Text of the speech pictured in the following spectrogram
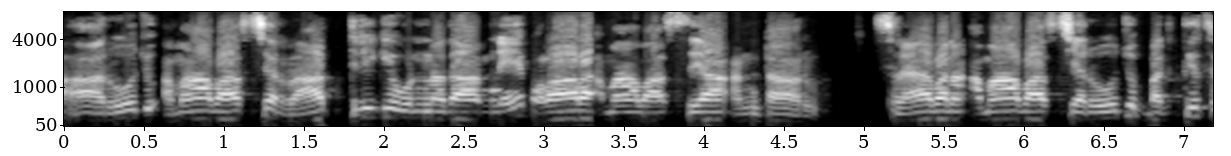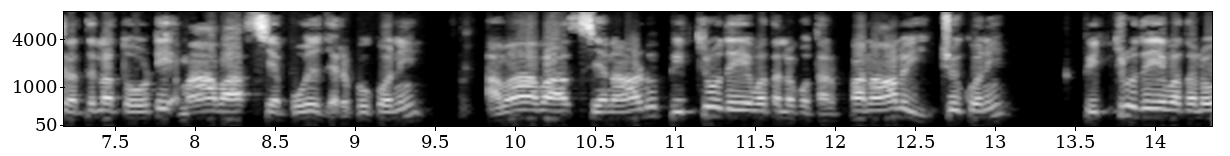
ఆ రోజు అమావాస్య రాత్రికి ఉన్నదాన్నే పొలాల అమావాస్య అంటారు. శ్రావణ అమావాస్య రోజు భక్తి శ్రద్ధలతోటి అమావాస్య పూజ జరుపుకొని అమావాస్య నాడు పితృదేవతలకు తర్పణాలు ఇచ్చుకొని పితృదేవతలు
